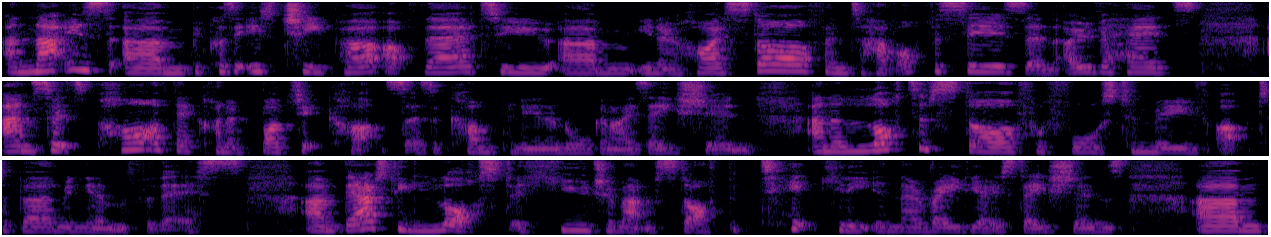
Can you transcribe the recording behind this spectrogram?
and that is um, because it is cheaper up there to um, you know hire staff and to have offices and overheads, and so it's part of their kind of budget cuts as a company and an organisation. And a lot of staff were forced to move up to Birmingham for this. Um, they actually lost a huge amount of staff, particularly in their radio stations, um,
